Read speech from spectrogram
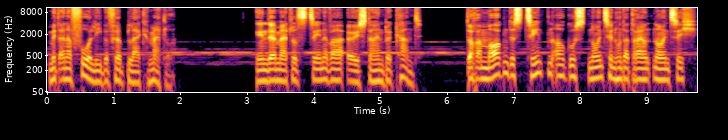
mit einer Vorliebe für Black Metal. In der Metal-Szene war Öystein bekannt. Doch am Morgen des 10. August 1993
